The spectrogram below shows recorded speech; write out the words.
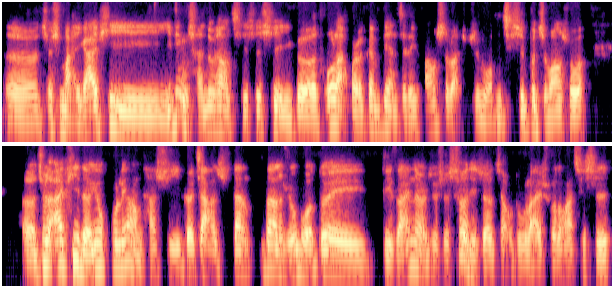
呃，就是买一个 IP，一定程度上其实是一个偷懒或者更便捷的一个方式吧。就是我们其实不指望说，呃，就是 IP 的用户量它是一个价值，但但如果对 designer 就是设计者角度来说的话，其实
